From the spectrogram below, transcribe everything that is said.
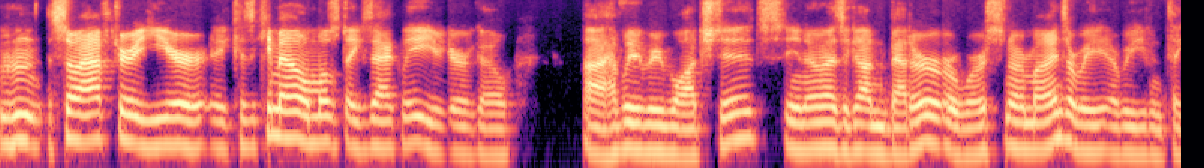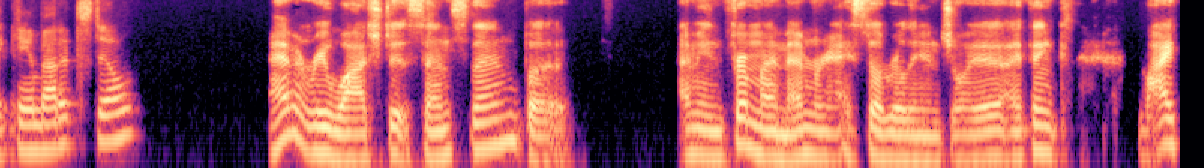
Mm-hmm. So after a year, because it came out almost exactly a year ago, uh, have we rewatched it? You know, has it gotten better or worse in our minds? Are we are we even thinking about it still? I haven't rewatched it since then, but I mean, from my memory, I still really enjoy it. I think my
